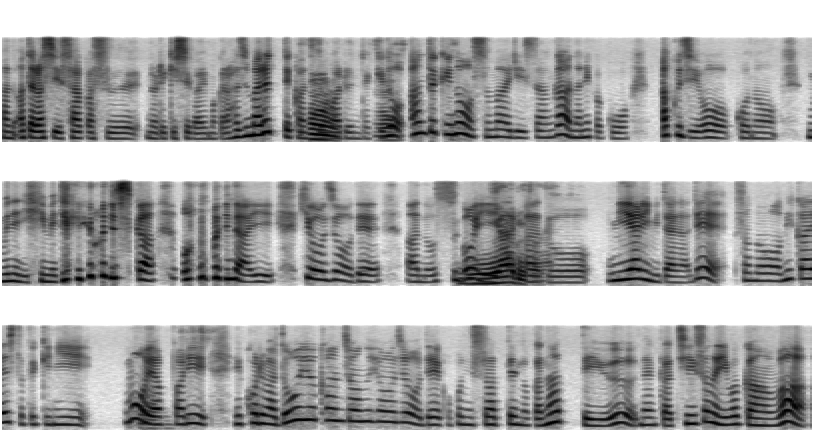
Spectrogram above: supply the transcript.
あの新しいサーカスの歴史が今から始まるって感じで終わるんだけど、うん。うんあの時のスマイリーさんが何かこう悪事をこの胸に秘めているようにしか思えない表情であのすごいにやりあのにやりみたいな。でその見返した時にもうやっぱり、えこれはどういう感情の表情でここに座ってんのかなっていうなんか小さな違和感は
